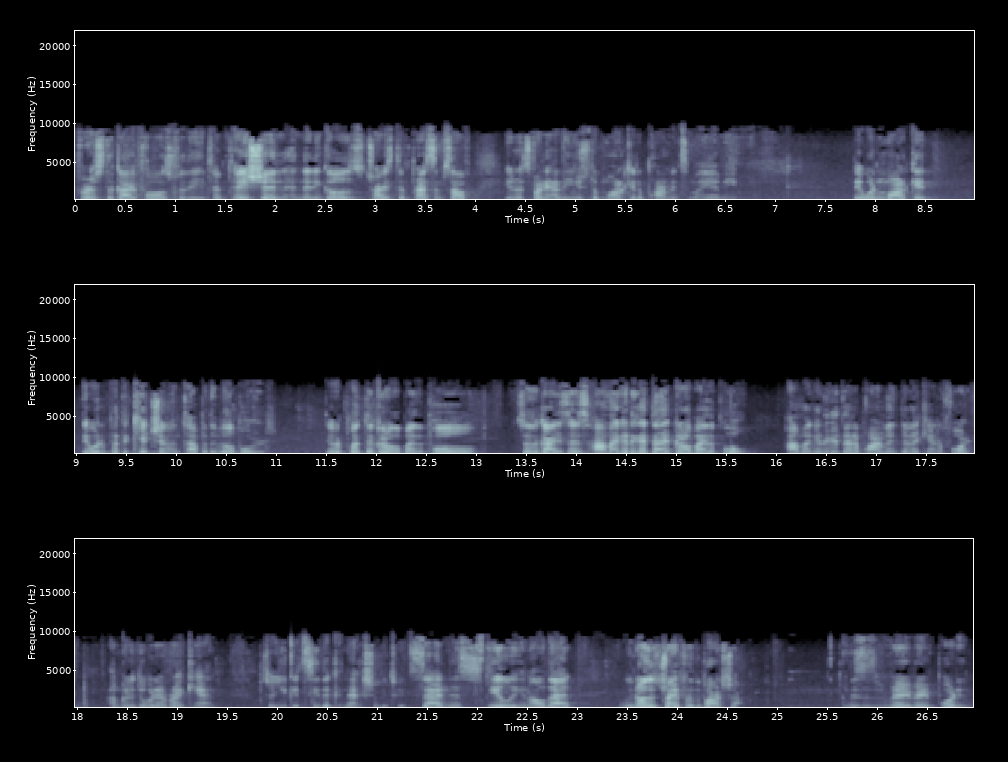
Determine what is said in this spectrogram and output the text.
First, the guy falls for the temptation, and then he goes, tries to impress himself. You know, it's funny how they used to market apartments in Miami. They wouldn't market, they wouldn't put the kitchen on top of the billboard. They would put the girl by the pool. So the guy says, How am I going to get that girl by the pool? How am I going to get that apartment that I can't afford? I'm going to do whatever I can. So you could see the connection between sadness, stealing, and all that. We know this straight from the Parsha. And this is very, very important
